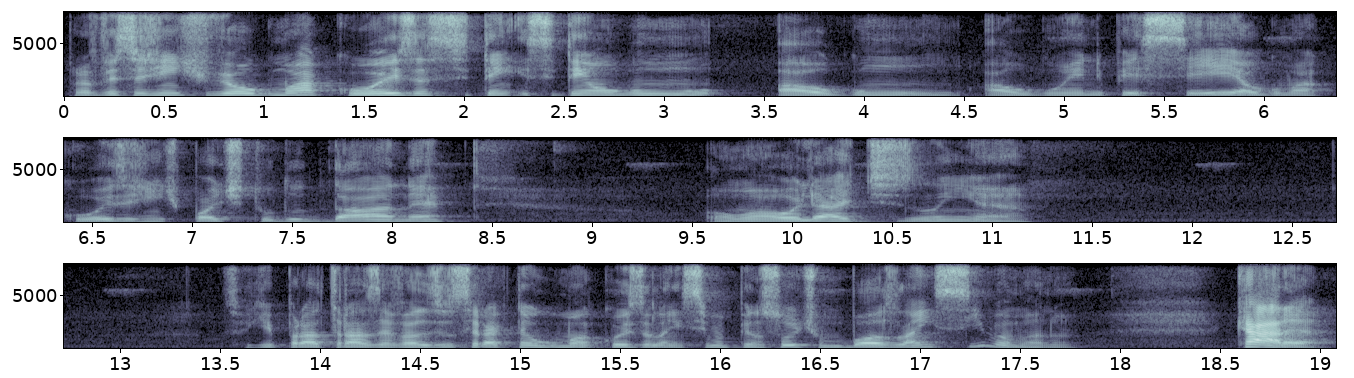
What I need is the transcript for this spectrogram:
Pra ver se a gente vê alguma coisa, se tem, se tem algum, algum, algum NPC, alguma coisa, a gente pode tudo dar, né? Uma olhadinha. Isso aqui pra trás é vazio. Será que tem alguma coisa lá em cima? Pensou o último boss lá em cima, mano? Cara,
